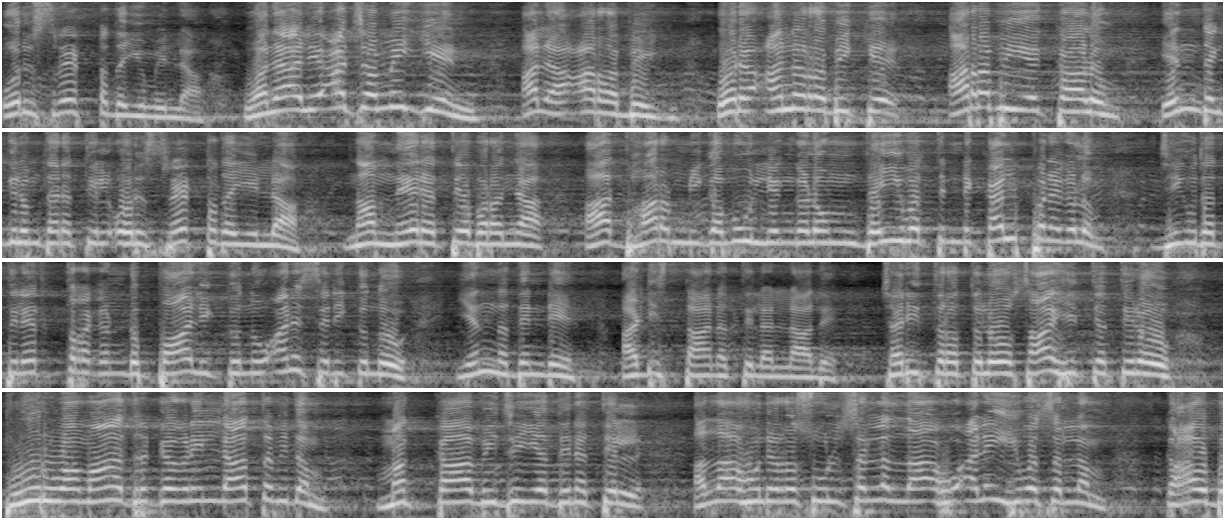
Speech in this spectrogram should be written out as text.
ഒരു ശ്രേഷ്ഠതയുമില്ല. വലാലി അജമിയൻ അല അറബി. ഒരു അനറബിക്ക് അറബിയേക്കാളും എന്തെങ്കിലും തരത്തിൽ ഒരു ശ്രേഷ്ഠതയില്ല. നാം നേരത്തെ പറഞ്ഞ ആ ധാർമ്മിക മൂല്യങ്ങളും ദൈവത്തിന്റെ കൽപ്പനകളും ജീവിതത്തിൽ എത്ര കണ്ട് പാലിക്കുന്നു അനുസരിക്കുന്നു എന്നതിന്റെ അടിസ്ഥാനത്തിലല്ലാതെ ചരിത്രത്തിലോ സാഹിത്യത്തിലോ പൂർവ മാതൃകകളില്ലാത്ത വിധം മക്ക വിജയ ദിനത്തിൽ അള്ളാഹുന്റെ റസൂൽ സല്ലാഹു അലൈഹി വസ്ലം കാബ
